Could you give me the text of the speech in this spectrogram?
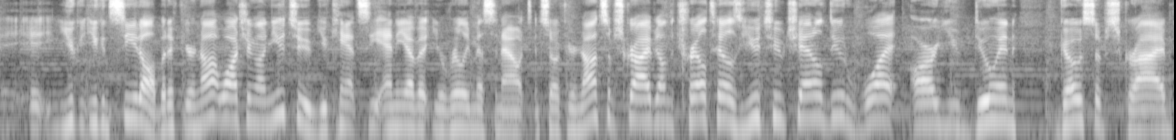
It, you you can see it all. But if you're not watching on YouTube, you can't see any of it. You're really missing out. And so if you're not subscribed on the Trail Tales YouTube channel, dude, what are you doing? Go subscribe.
